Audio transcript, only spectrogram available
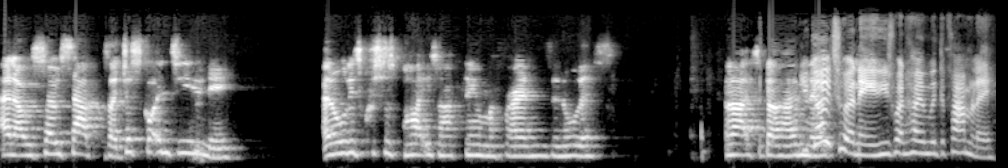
And I was so sad because I just got into uni and all these Christmas parties were happening with my friends and all this. And I had to go home. You go to any? You just went home with the family.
